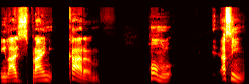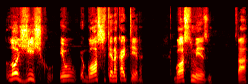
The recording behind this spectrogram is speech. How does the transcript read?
em lajes prime. Cara, Romulo, assim, logístico, eu, eu gosto de ter na carteira. Gosto mesmo, tá?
